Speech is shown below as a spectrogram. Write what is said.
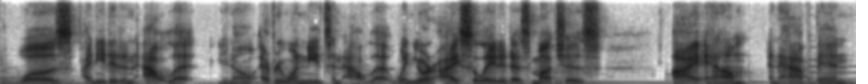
was I needed an outlet, you know, everyone needs an outlet. When you're isolated as much as I am and have been.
